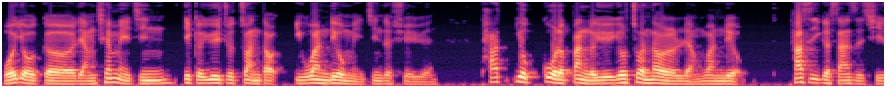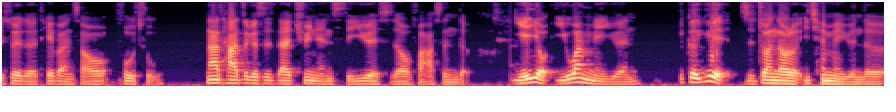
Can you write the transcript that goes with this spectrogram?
我有个两千美金一个月就赚到一万六美金的学员，他又过了半个月又赚到了两万六。他是一个三十七岁的铁板烧副厨。那他这个是在去年十一月时候发生的，也有一万美元一个月只赚到了一千美元的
